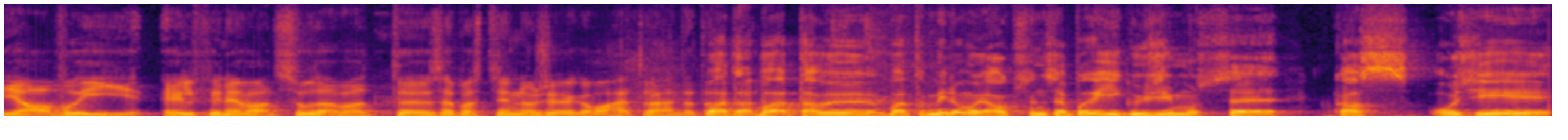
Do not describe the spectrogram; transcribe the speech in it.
ja, või Elfin Evans suudavad äh, Sebastian Ožeega vahet vähendada. vaata, vaata, vaata minu jaoks on see põhiküsimus see, kas Ožee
